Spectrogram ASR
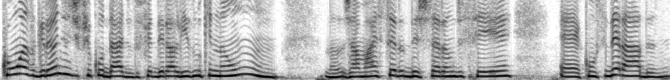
com as grandes dificuldades do federalismo que não jamais ter, deixarão de ser é, consideradas. Né?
